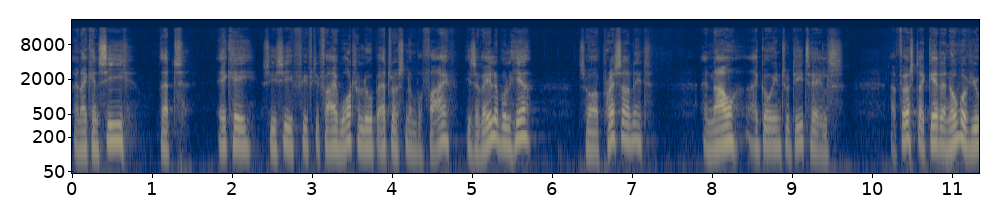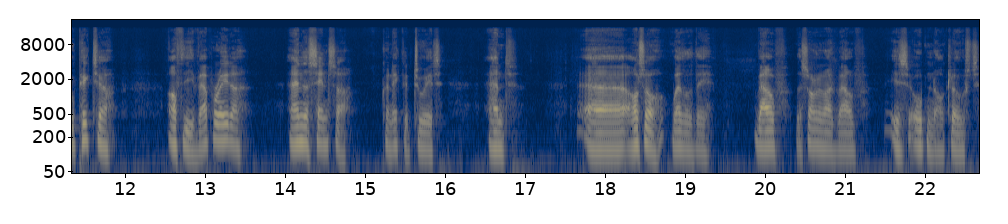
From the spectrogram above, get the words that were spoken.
And I can see that AKCC55 water loop address number 5 is available here. So I press on it and now I go into details. First I get an overview picture of the evaporator and the sensor connected to it and uh, also whether the valve, the solenoid valve is open or closed.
